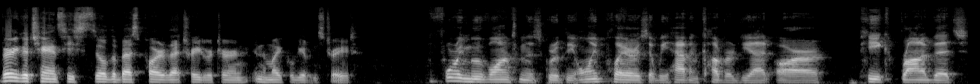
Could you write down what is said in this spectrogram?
very good chance he's still the best part of that trade return in the Mychal Givens trade. Before we move on from this group, the only players that we haven't covered yet are Peek, Brnovich,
